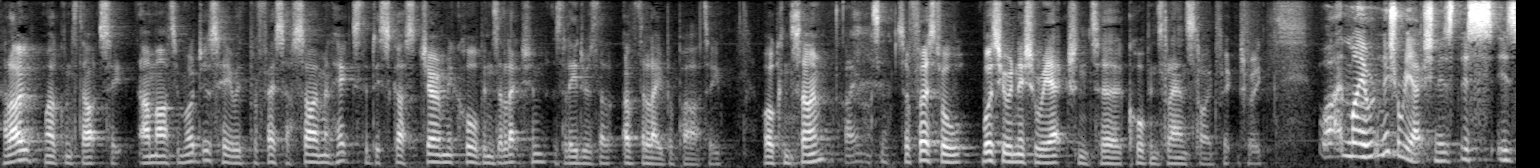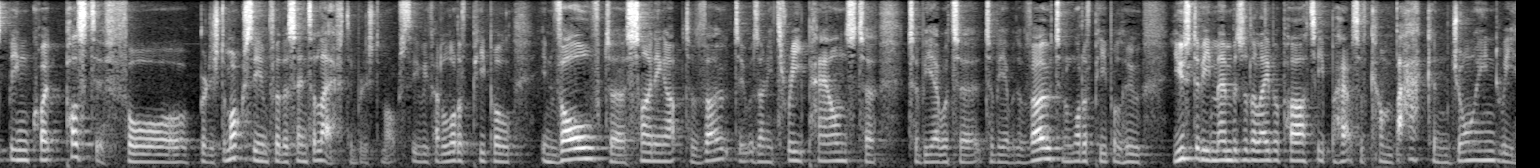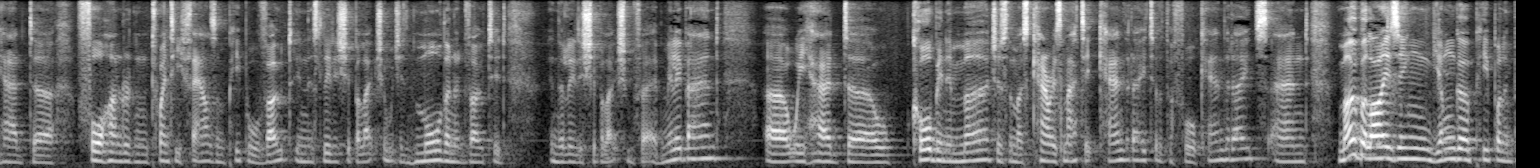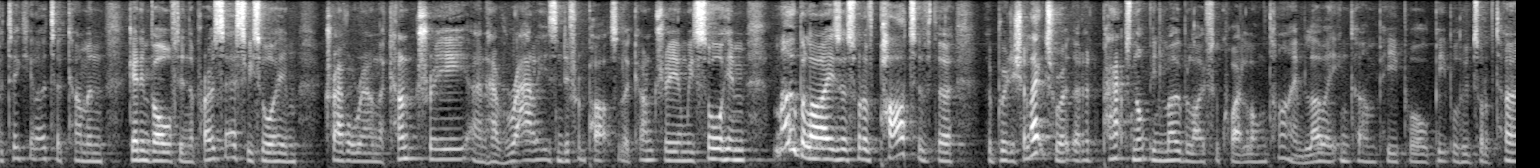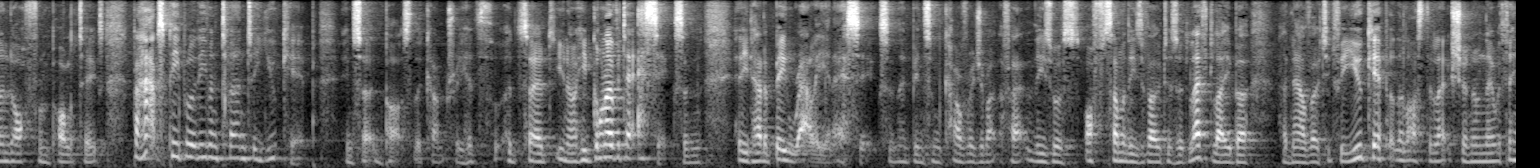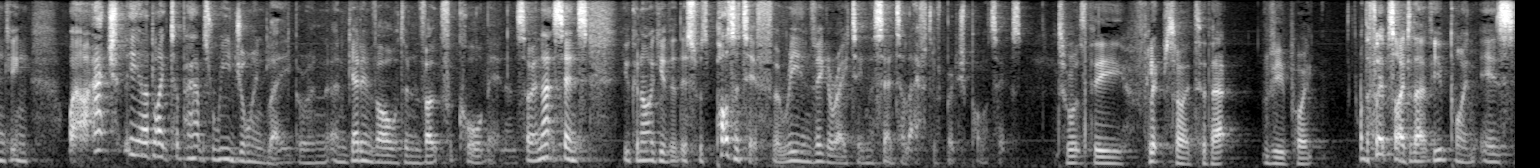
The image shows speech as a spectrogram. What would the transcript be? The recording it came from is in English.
Hello, welcome to the Hot Seat. I'm Martin Rogers here with Professor Simon Hix to discuss Jeremy Corbyn's election as leader of the, of the Labour Party. Welcome, Simon. Hi, Martin. So, first of all, what's your initial reaction to Corbyn's landslide victory? Well, my initial reaction is this is being quite positive for British democracy and for the centre left in British democracy. We've had a lot of people involved uh, signing up to vote. It was only three pounds to, to be able to, to be able to vote, and a lot of people who used to be members of the Labour Party perhaps have come back and joined. We had uh, 420,000 people vote in this leadership election, which is more than had voted in the leadership election for Ed Miliband. Uh, we had uh, Corbyn emerge as the most charismatic candidate of the four candidates and mobilising younger people in particular to come and get involved in the process. We saw him travel around the country and have rallies in different parts of the country, and we saw him mobilise a sort of part of the, the British electorate that had perhaps not been mobilised for quite a long time lower income people, people who'd sort of turned off from politics, perhaps people who'd even turned to UKIP in certain parts of the country, had, had said, you know, he'd gone over to Essex and he'd had a big rally in Essex, and there'd been some coverage about the fact that these were off, some of these voters had left Labour, had now voted for UKIP at the last election, and they were thinking, well, actually, I'd like to perhaps rejoin Labour and, and get involved and vote for Corbyn. And so, in that sense, you can argue that this was positive for reinvigorating the centre left of British politics. So, what's the flip side to that viewpoint? Well, the flip side to that viewpoint is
